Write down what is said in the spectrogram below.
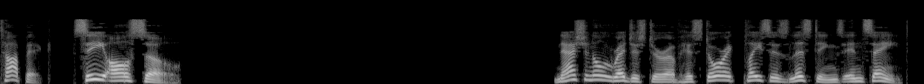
Topic: See also National Register of Historic Places listings in St.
